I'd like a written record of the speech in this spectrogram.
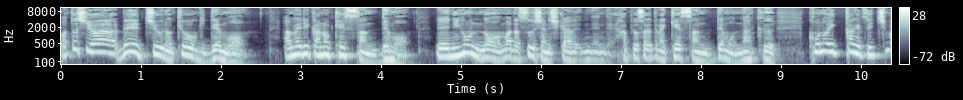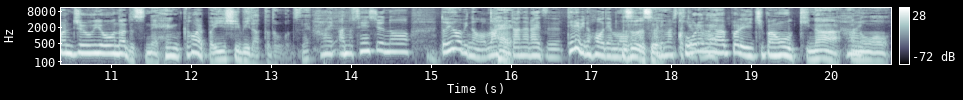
私は米中の協議でも、アメリカの決算でも、で、日本のまだ数社にしか、ね、発表されてない決算でもなく、この1ヶ月一番重要なですね、変化はやっぱり ECB だったと思うんですね。はい。あの、先週の土曜日のマーケットアナライズ、はい、テレビの方でもありましたけどそうです。これがやっぱり一番大きな、はい、あの、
